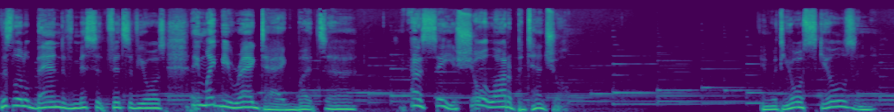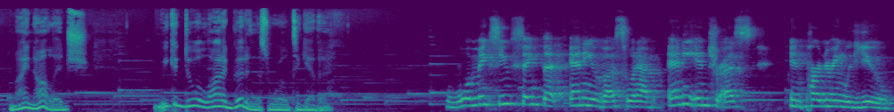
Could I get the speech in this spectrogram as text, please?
This little band of misfits of yours, they might be ragtag, but uh, I gotta say, you show a lot of potential. And with your skills and my knowledge, we could do a lot of good in this world together. What makes you think that any of us would have any interest in partnering with you?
